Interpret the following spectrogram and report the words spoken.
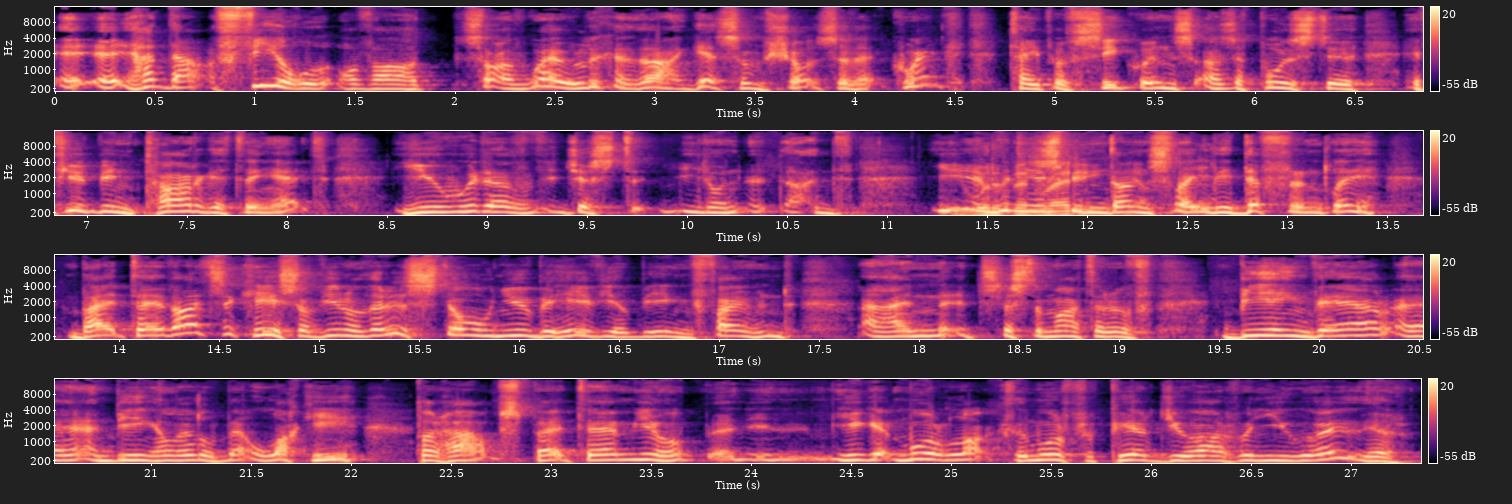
it, it, had that feel of a sort of wow, look at that, get some shots of it quick type of sequence, as opposed to if you'd been targeting it, you would have just you know had, it would have just ready, been done yeah. slightly differently. But uh, that's a case of, you know, there is still new behaviour being found, and it's just a matter of being there uh, and being a little bit lucky, perhaps. But, um, you know, you get more luck the more prepared you are when you go out there.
